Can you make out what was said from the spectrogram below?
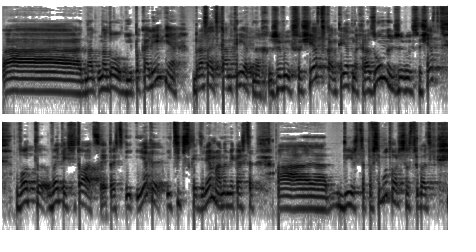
а, на, на долгие поколения бросать конкретных живых существ, конкретных разумных живых существ вот в этой ситуации. То есть и, и эта этическая дилемма, она, мне кажется, а, движется по всему творчеству Стругацких.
